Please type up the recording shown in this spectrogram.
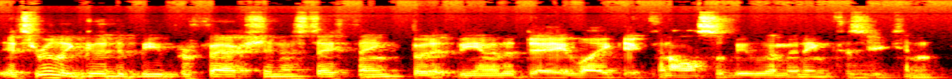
it's really good to be a perfectionist, I think, but at the end of the day, like it can also be limiting because you can,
